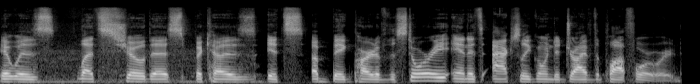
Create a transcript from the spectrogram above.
It was let's show this because it's a big part of the story and it's actually going to drive the plot forward.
